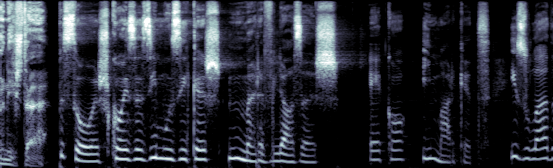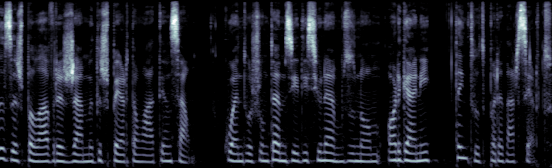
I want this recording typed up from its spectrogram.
Urbanista. Pessoas, coisas e músicas maravilhosas. Eco e Market. Isoladas, as palavras já me despertam a atenção. Quando as juntamos e adicionamos o nome Organi, tem tudo para dar certo.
